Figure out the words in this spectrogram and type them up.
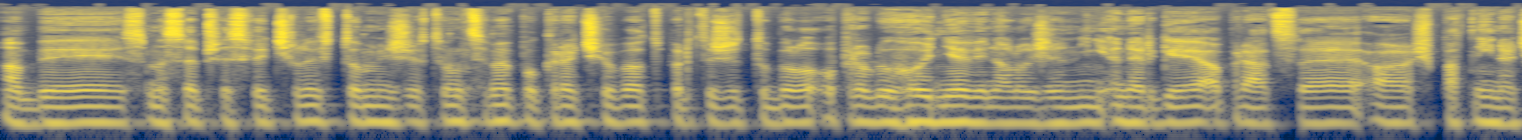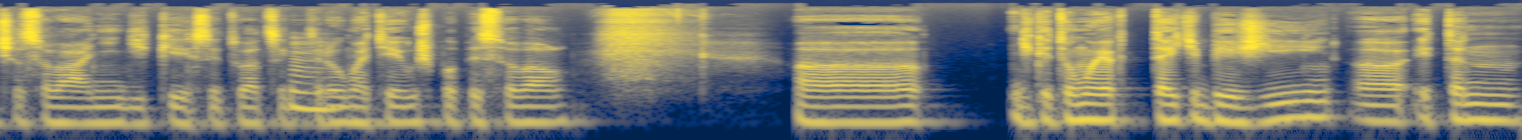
aby jsme se přesvědčili v tom, že v tom chceme pokračovat, protože to bylo opravdu hodně vynaložené energie a práce a špatný načasování díky situaci, hmm. kterou Matěj už popisoval. Uh, díky tomu, jak teď běží uh, i ten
